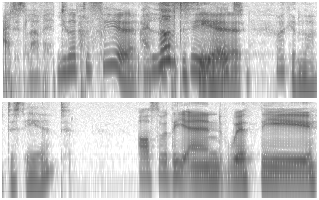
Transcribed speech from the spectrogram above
I just love it. you love to see it. I love to see, it. Fucking love to see it. Also, at the end with the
